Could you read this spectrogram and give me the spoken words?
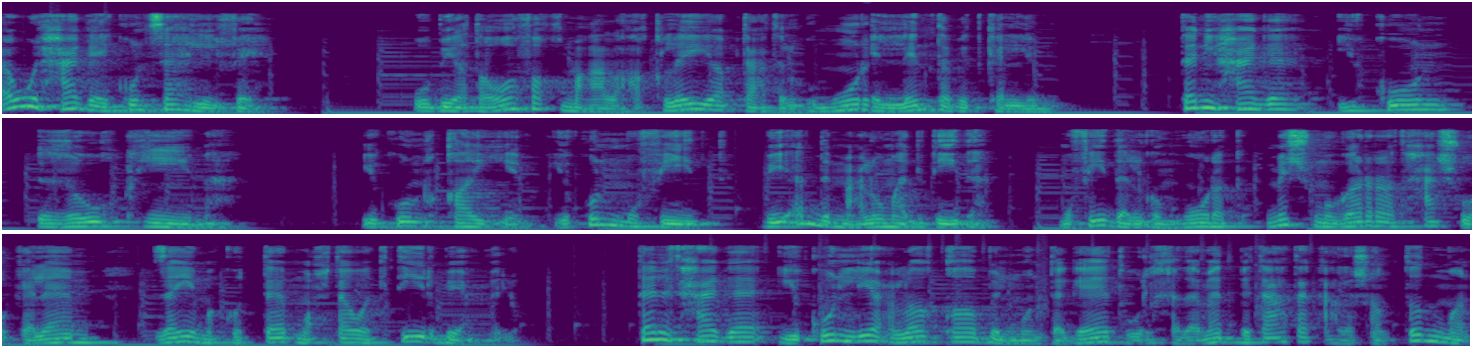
أول حاجة يكون سهل الفهم وبيتوافق مع العقلية بتاعت الجمهور اللي أنت بتكلمه. تاني حاجة يكون ذو قيمة يكون قيم يكون مفيد بيقدم معلومة جديدة مفيدة لجمهورك مش مجرد حشو كلام زي ما كتاب محتوى كتير بيعملوا تالت حاجة يكون ليه علاقة بالمنتجات والخدمات بتاعتك علشان تضمن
